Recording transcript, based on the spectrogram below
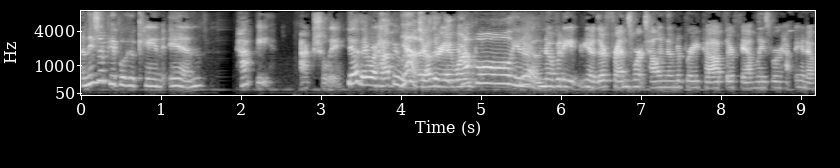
And these are people who came in happy, actually. Yeah, they were happy with yeah, each other. They weren't. couple. You know, Yeah. nobody, you know, their friends weren't telling them to break up. Their families were, you know,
